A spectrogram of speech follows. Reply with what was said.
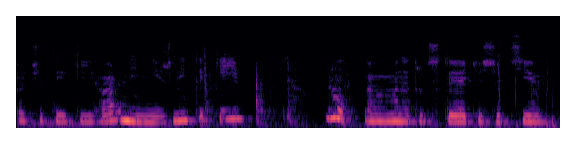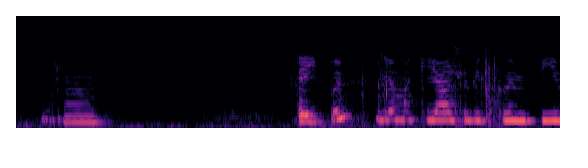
Бачите, який гарний, ніжний такий. Ну, У мене тут стоять ось ці е, тейпи для макіяжу від Клембі.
